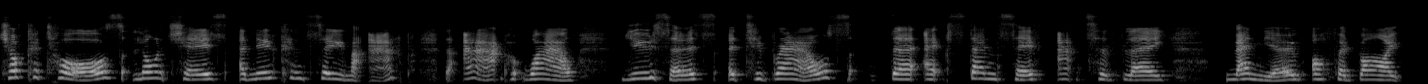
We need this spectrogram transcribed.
Chukka Tours launches a new consumer app. The app, wow, users to browse the extensive actively menu offered by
